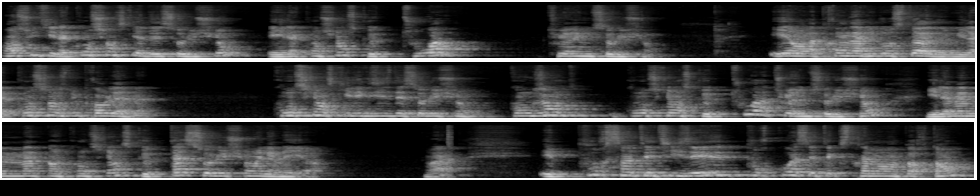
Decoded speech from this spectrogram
Ensuite, il a conscience qu'il y a des solutions et il a conscience que toi, tu as une solution. Et après, on arrive au stade où il a conscience du problème, conscience qu'il existe des solutions, conscience que toi, tu as une solution. Il a même maintenant conscience que ta solution est la meilleure. Voilà. Et pour synthétiser, pourquoi c'est extrêmement important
